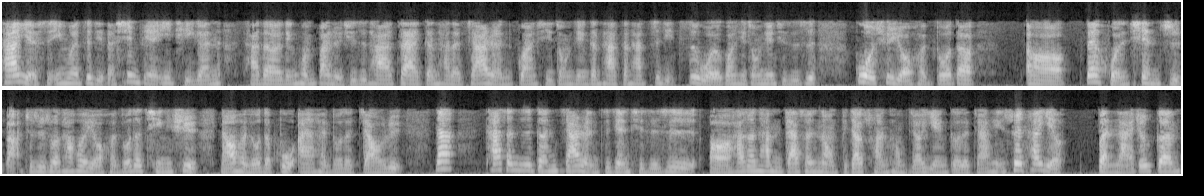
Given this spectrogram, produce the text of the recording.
他也是因为自己的性别议题跟他的灵魂伴侣，其实他在跟他的家人关系中间，跟他跟他自己自我的关系中间，其实是过去有很多的呃被魂限制吧，就是说他会有很多的情绪，然后很多的不安，很多的焦虑。那他甚至跟家人之间其实是呃，他说他们家算是那种比较传统、比较严格的家庭，所以他也。本来就跟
